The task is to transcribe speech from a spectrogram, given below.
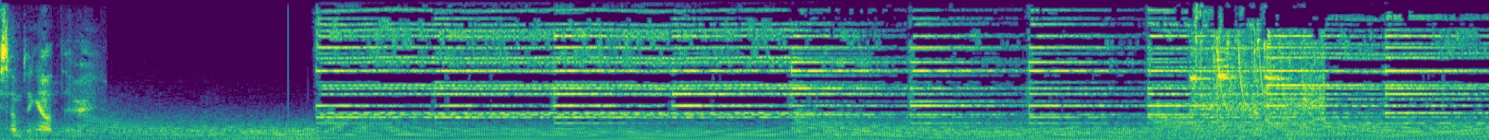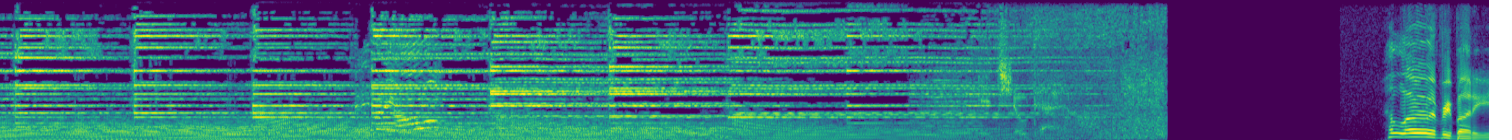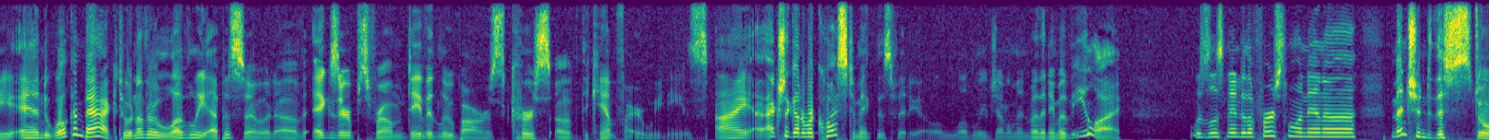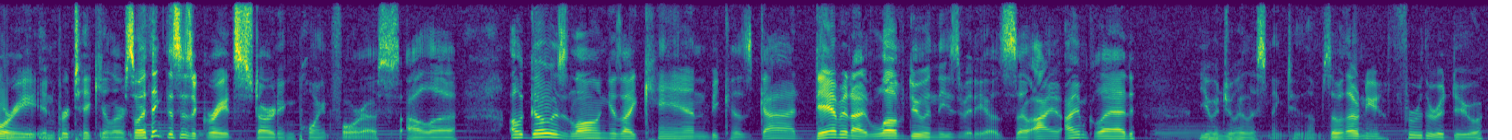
There's something out there. Hello, everybody, and welcome back to another lovely episode of excerpts from David Lubar's Curse of the Campfire Weenies. I actually got a request to make this video. A lovely gentleman by the name of Eli was listening to the first one and uh, mentioned this story in particular. So I think this is a great starting point for us. I'll uh, I'll go as long as I can because god damn it, I love doing these videos. So I I am glad you enjoy listening to them. So without any further ado,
